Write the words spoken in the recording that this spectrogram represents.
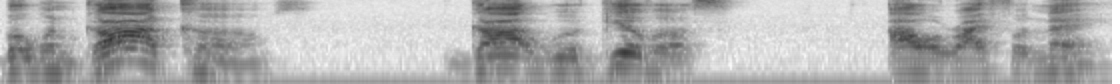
But when God comes, God will give us our rightful name.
